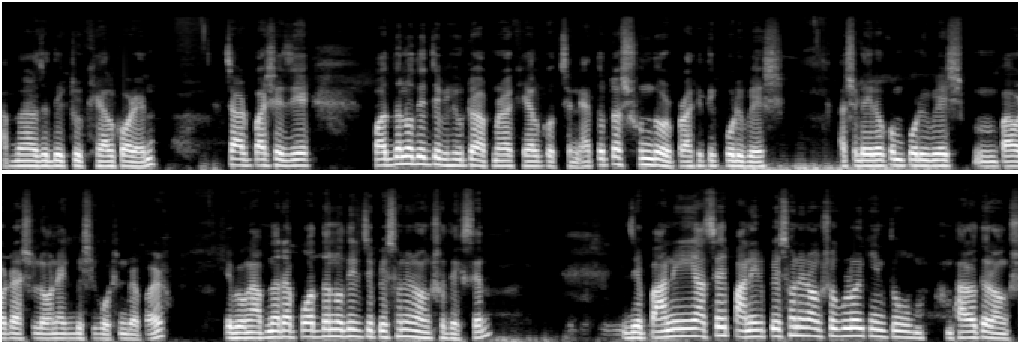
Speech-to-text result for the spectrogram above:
আপনারা যদি একটু খেয়াল করেন, চারপাশে যে পদ্মা নদীর যে ভিউটা আপনারা খেয়াল করছেন, এতটা সুন্দর প্রাকৃতিক পরিবেশ। আসলে এরকম পরিবেশ পাওয়াটা আসলে অনেক বেশি কঠিন ব্যাপার। এবং আপনারা পদ্মা নদীর যে পেছনের অংশ দেখছেন, যে পানি আছে, পানির পেছনের অংশগুলোই কিন্তু ভারতের অংশ।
